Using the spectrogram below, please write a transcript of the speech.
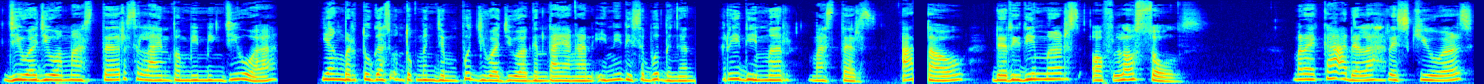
Jiwa-jiwa master selain pembimbing jiwa yang bertugas untuk menjemput jiwa-jiwa gentayangan ini disebut dengan Redeemer Masters atau The Redeemers of Lost Souls. Mereka adalah rescuers,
